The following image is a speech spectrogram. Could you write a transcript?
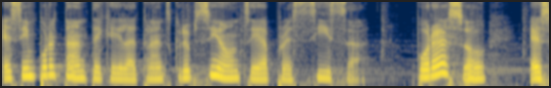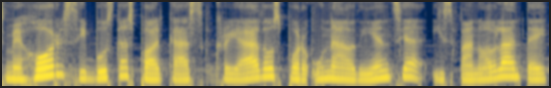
Es importante que la transcripción sea precisa. Por eso, es mejor si buscas podcasts creados por una audiencia hispanohablante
